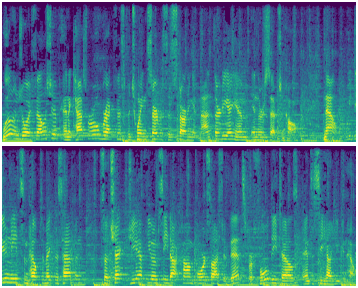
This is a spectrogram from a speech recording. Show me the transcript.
We'll enjoy fellowship and a casserole breakfast between services starting at 9:30 a.m. in the reception hall. Now, we do need some help to make this happen, so check gfumc.com forward slash events for full details and to see how you can help.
